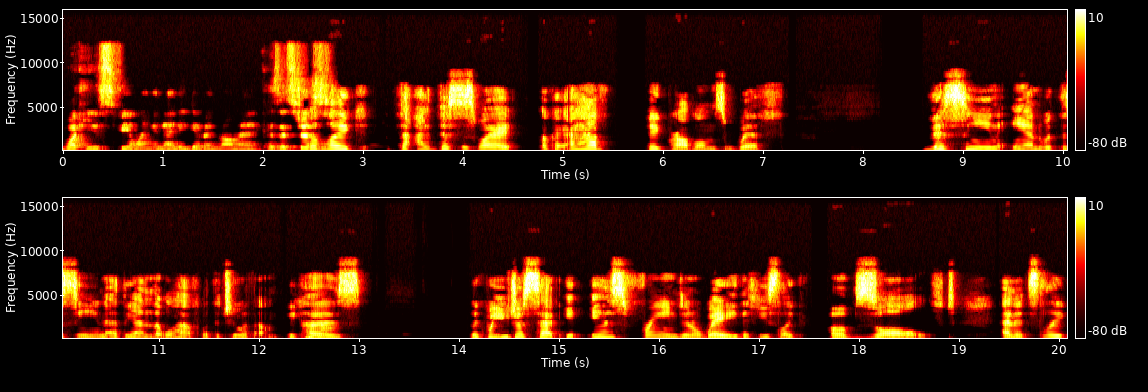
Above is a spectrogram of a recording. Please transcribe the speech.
what he's feeling in any given moment because it's just but like I, this is why I, okay i have big problems with this scene and with the scene at the end that we'll have with the two of them mm-hmm. because like what you just said it is framed in a way that he's like absolved and it's like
